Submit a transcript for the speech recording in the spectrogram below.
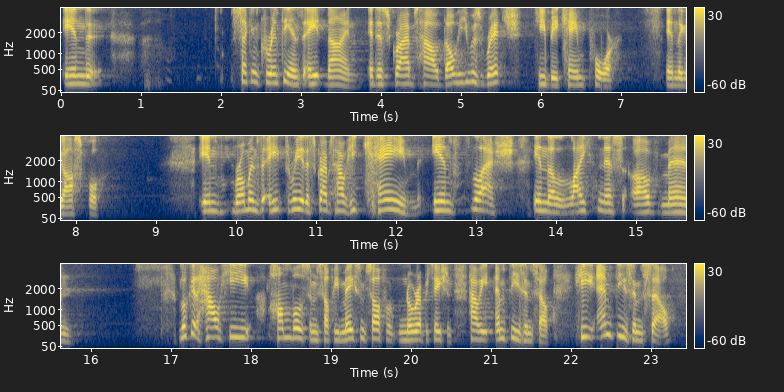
In 2 Corinthians 8 9, it describes how, though he was rich, he became poor in the gospel. In Romans 8 3, it describes how he came in flesh, in the likeness of men. Look at how he humbles himself. He makes himself of no reputation, how he empties himself. He empties himself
